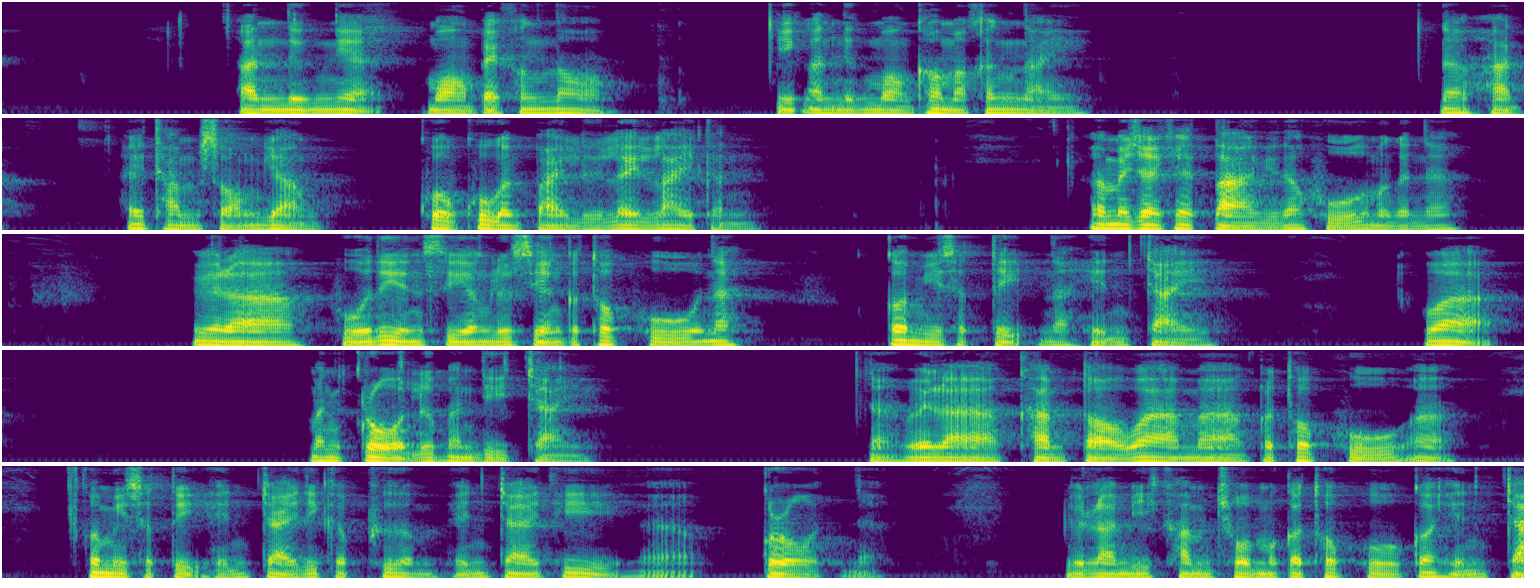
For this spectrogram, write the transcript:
อันหนึ่งเนี่ยมองไปข้างนอก อีกอันหนึ่งมองเข้ามาข้างในนะหัด ให้ทำสองอย่างควบคู่กันไปหรือไล่ๆกันไม่ใช่แค่ต่างอยู่นะหูเหมือนกันนะ เวลาหูได้ยินเสียงหรือเสียงกระทบหูนะ ก็มีสตินะเห็นใจ ว่ามันโกรธหรือมันดีใจนะเวลาคำต่อว่ามากระทบหูอะก็มีสติเห็นใจที่กระเพื่อม เห็นใจที่โกรธนะ เวลามีคำชมมากระทบหูก็เห็นใจ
